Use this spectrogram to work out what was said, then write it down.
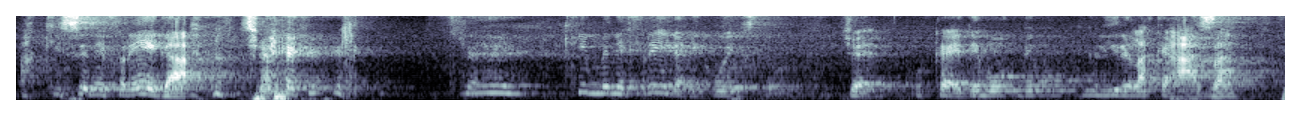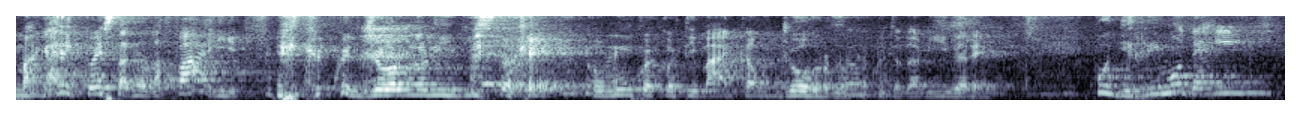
a chi se ne frega? cioè, chi me ne frega di questo? Cioè, ok, devo, devo pulire la casa, magari questa non la fai quel giorno lì, visto che comunque ti manca un giorno, Insomma. capito, da vivere. Quindi rimodelli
